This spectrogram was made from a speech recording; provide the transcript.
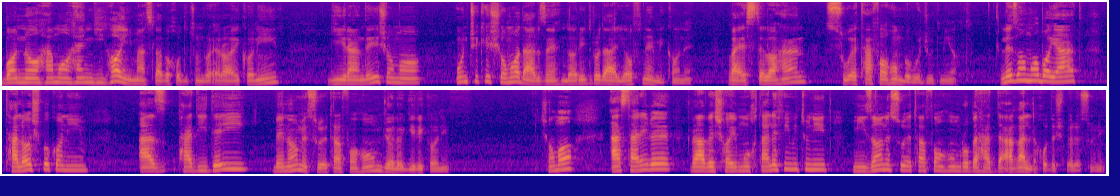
با ناهماهنگی هایی مطلب خودتون رو ارائه کنید گیرنده شما اون چی که شما در ذهن دارید رو دریافت نمی‌کنه و اصطلاحا سوء تفاهم به وجود میاد. لذا ما باید تلاش بکنیم از پدیده به نام سوء تفاهم جلوگیری کنیم. شما از طریق روش های مختلفی می‌تونید میزان سوء تفاهم رو به حد اقل خودش برسونید.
